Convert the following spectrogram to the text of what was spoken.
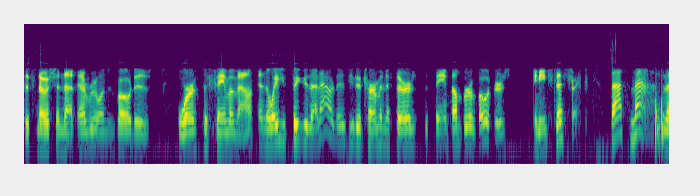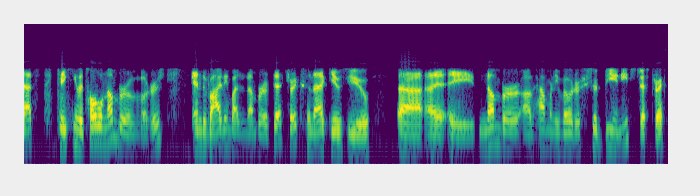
This notion that everyone's vote is worth the same amount, and the way you figure that out is you determine if there's the same number of voters in each district. That's math. That's taking the total number of voters and dividing by the number of districts, and that gives you uh, a, a number of how many voters should be in each district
